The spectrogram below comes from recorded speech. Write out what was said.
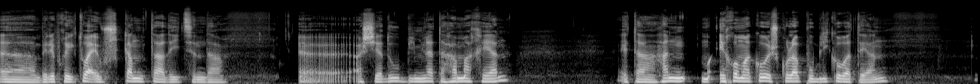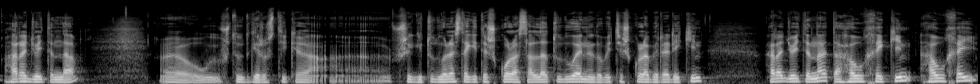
uh, bere proiektua Euskanta deitzen da, uh, asia du 2000 hamajean, eta han egomako eskola publiko batean, harra joaiten da, uh, uste dut geroztik uh, segitu duela ez dakit eskola zaldatu duen edo bete eskola berarekin, harra joaiten da, eta hau jekin, hau jei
